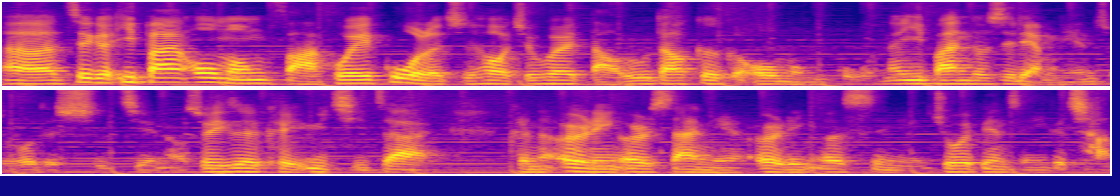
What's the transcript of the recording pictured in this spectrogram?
呃，这个一般欧盟法规过了之后，就会导入到各个欧盟国。那一般都是两年左右的时间啊，所以这个可以预期在可能二零二三年、二零二四年就会变成一个常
